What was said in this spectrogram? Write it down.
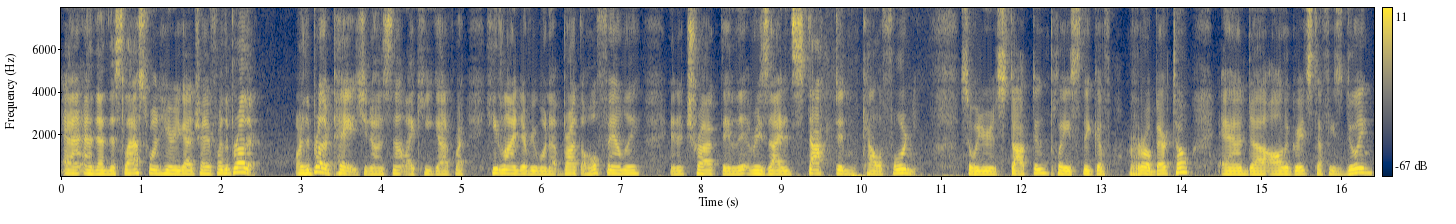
and, and then this last one here, he got a trailer for the brother, or the brother Page. You know, it's not like he got he lined everyone up, brought the whole family in a truck. They li- reside in Stockton, California. So when you're in Stockton, please think of Roberto and uh, all the great stuff he's doing.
